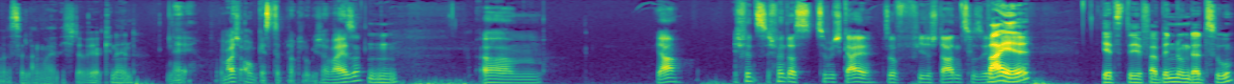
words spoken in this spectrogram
das ist so langweilig, da wir kennen. Nee, da war ich auch im Gästeblock, logischerweise. Mhm. Ähm, ja, ich finde ich find das ziemlich geil, so viele Staaten zu sehen. Weil, jetzt die Verbindung dazu,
